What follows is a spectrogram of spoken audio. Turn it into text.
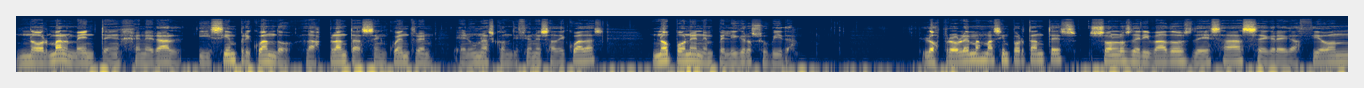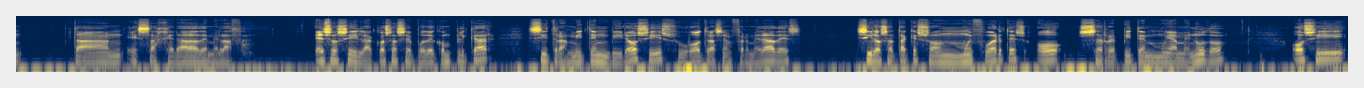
normalmente en general y siempre y cuando las plantas se encuentren en unas condiciones adecuadas, no ponen en peligro su vida. Los problemas más importantes son los derivados de esa segregación tan exagerada de melaza. Eso sí, la cosa se puede complicar si transmiten virosis u otras enfermedades, si los ataques son muy fuertes o se repiten muy a menudo, o si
